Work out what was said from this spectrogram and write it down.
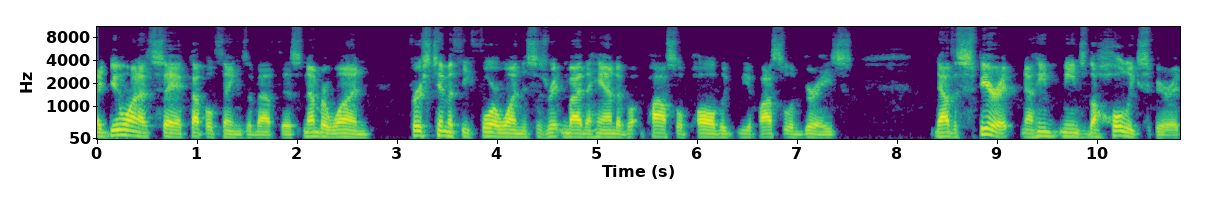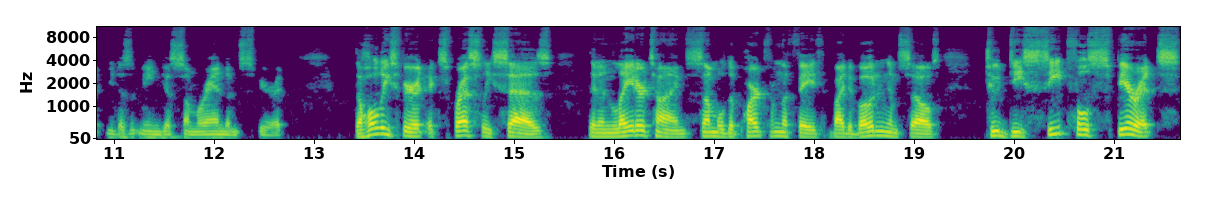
I do want to say a couple things about this. Number one, First Timothy four one. This is written by the hand of Apostle Paul, the, the Apostle of Grace. Now the Spirit. Now he means the Holy Spirit. He doesn't mean just some random spirit. The Holy Spirit expressly says that in later times some will depart from the faith by devoting themselves to deceitful spirits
